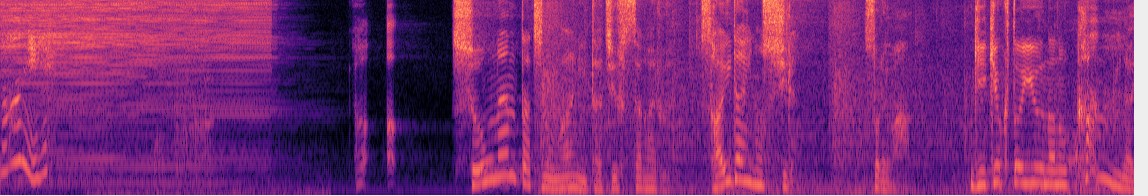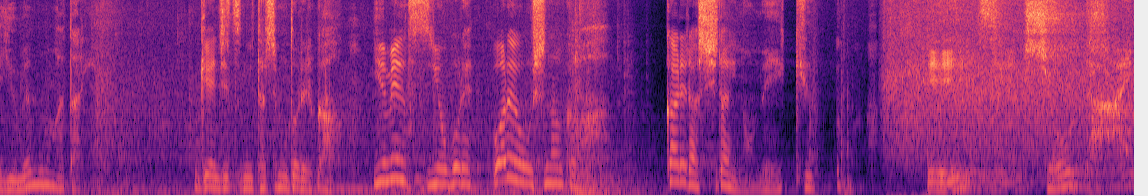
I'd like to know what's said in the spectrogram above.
何？少年たちの前に立ちふさがる最大の試練。それは戯曲という名の甘美な夢物語現実に立ち戻れるか。夢うつつに溺れ我を失うか。は彼ら次第の迷宮。It's showtime.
